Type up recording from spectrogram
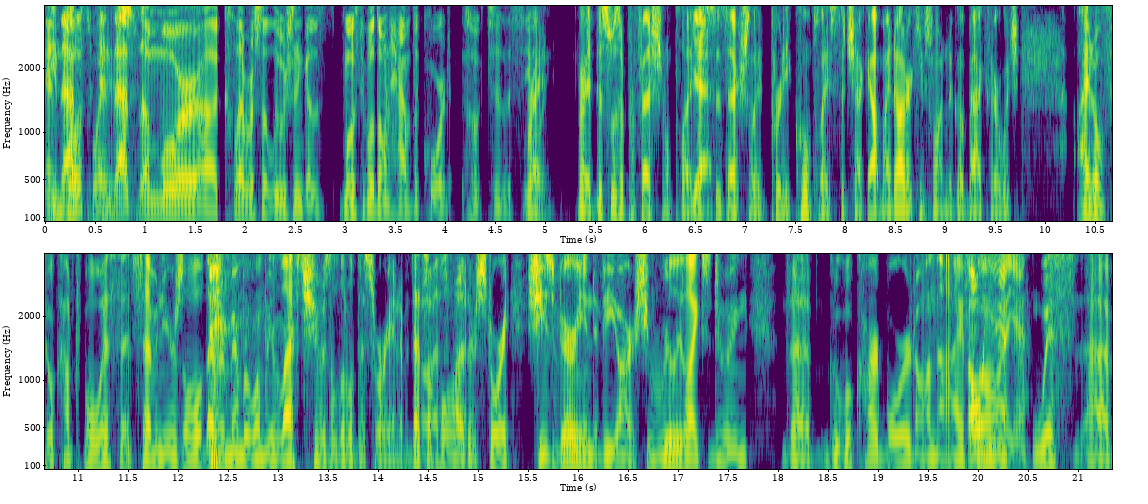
And in both ways. And that's a more uh, clever solution because most people don't have the cord hooked to the ceiling. Right. Right. This was a professional place. Yes. It's actually a pretty cool place to check out. My daughter keeps wanting to go back there, which I don't feel comfortable with at seven years old. I remember when we left, she was a little disoriented, but that's Oh, a that's whole other story. She's very into VR. She really likes doing the Google Cardboard on the iPhone Oh, yeah, yeah. with, uh,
